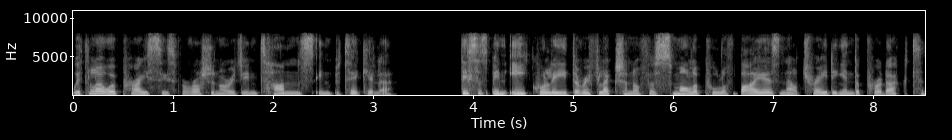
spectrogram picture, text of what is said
with lower prices for Russian origin tons in particular. This has been equally the reflection of a smaller pool of buyers now trading in the product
